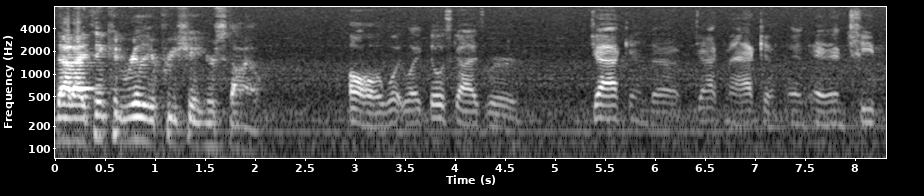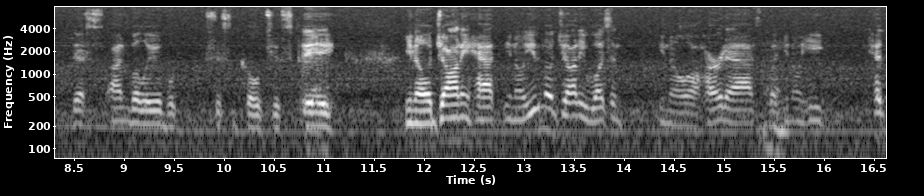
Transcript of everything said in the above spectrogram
that I think could really appreciate your style. Oh, what, like those guys were Jack and uh, Jack Mack and, and, and Chief, this unbelievable assistant coaches. They, you know, Johnny had, you know, even though Johnny wasn't, you know, a hard ass, but you know, he had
